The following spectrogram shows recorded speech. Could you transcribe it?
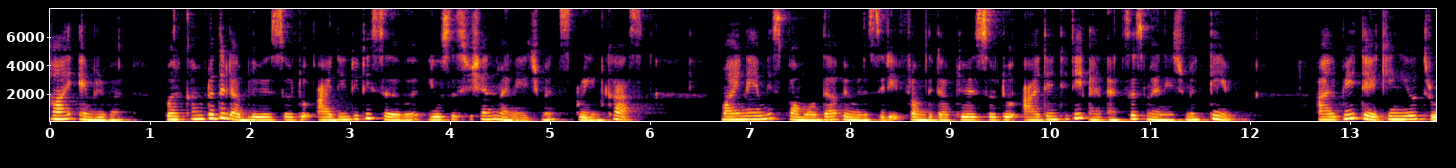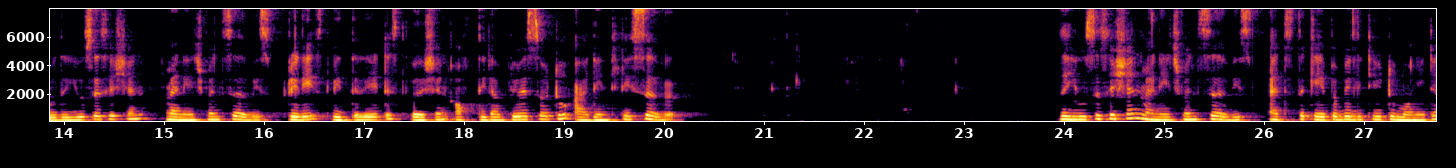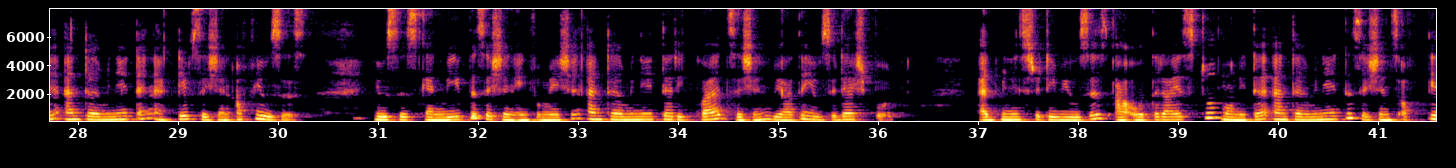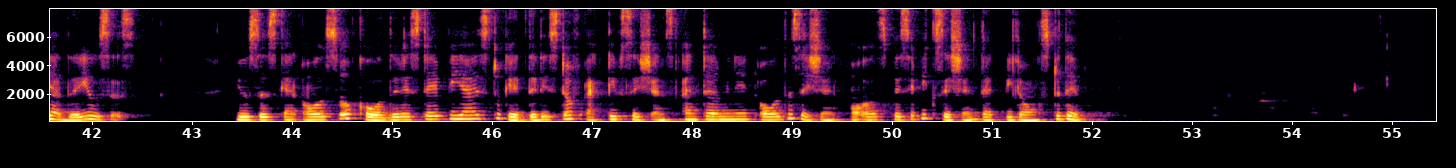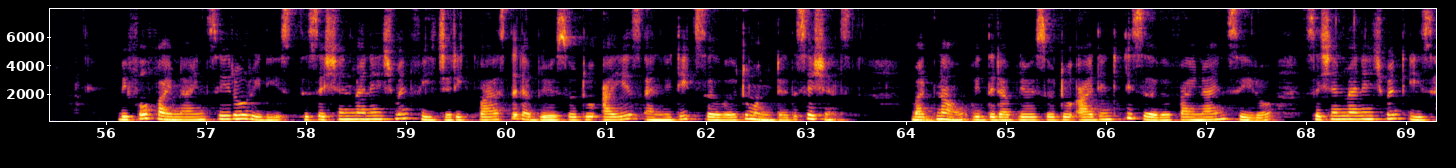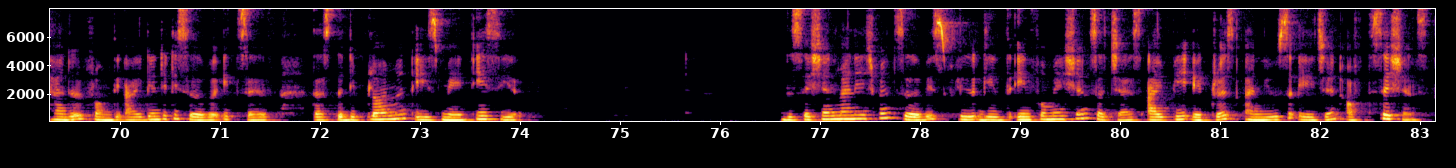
Hi everyone, welcome to the WSO2 Identity Server User Session Management screencast. My name is Pamoda Vimalasiri from the WSO2 Identity and Access Management team. I'll be taking you through the User Session Management service released with the latest version of the WSO2 Identity Server. The User Session Management service adds the capability to monitor and terminate an active session of users. Users can view the session information and terminate the required session via the user dashboard. Administrative users are authorized to monitor and terminate the sessions of the other users. Users can also call the REST APIs to get the list of active sessions and terminate all the session or a specific session that belongs to them. Before 590 release, the session management feature requires the WSO2 IS Analytics server to monitor the sessions. But now, with the WSO2 Identity Server 590, session management is handled from the Identity Server itself, thus the deployment is made easier. The session management service will give the information such as IP address and user agent of the sessions.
